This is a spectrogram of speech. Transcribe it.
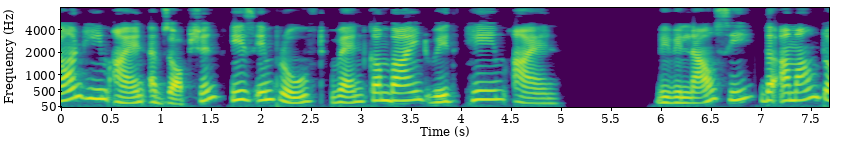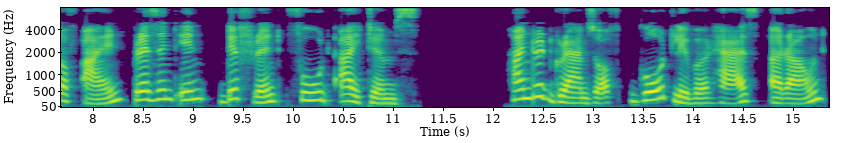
Non-heme iron absorption is improved when combined with heme iron. We will now see the amount of iron present in different food items. 100 grams of goat liver has around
